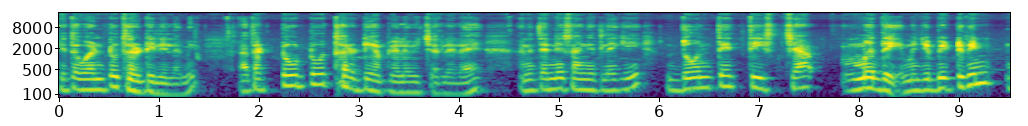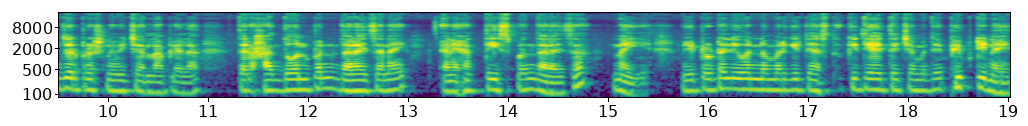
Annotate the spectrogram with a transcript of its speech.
हे तर वन टू थर्टी लिहिलं मी. आता टू टू थर्टी आपल्याला विचारलेलं आहे. आणि त्यांनी सांगितलं आहे की दोन ते तीसच्या मध्ये म्हणजे बिटवीन जर प्रश्न विचारला आपल्याला तर हा दोन पण धरायचा नाही आणि हा तीस पण धरायचा नाही आहे म्हणजे टोटल इवन नंबर किती असतो? किती आहे त्याच्यामध्ये? फिफ्टीन आहे.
